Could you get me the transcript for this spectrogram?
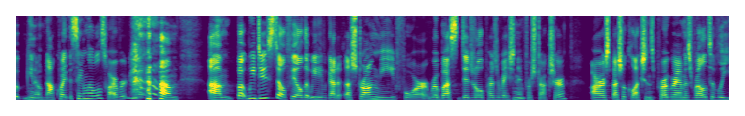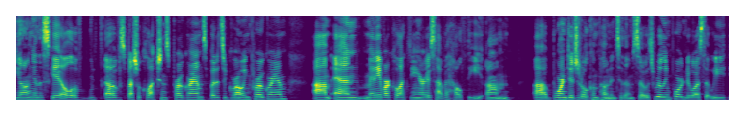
but, you know, not quite the same level as Harvard. Um, um, But we do still feel that we've got a, strong need for robust digital preservation infrastructure. Our special collections program is relatively young in the scale of, of special collections programs, but it's a growing program. Um, And many of our collecting areas have a healthy um, uh, born digital component to them. So it's really important to us that we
